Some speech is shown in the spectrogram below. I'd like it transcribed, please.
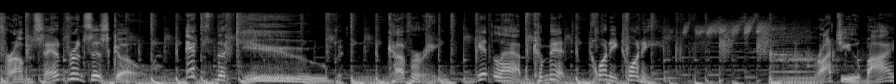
From San Francisco, it's theCUBE. Covering GitLab Commit 2020. Brought to you by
